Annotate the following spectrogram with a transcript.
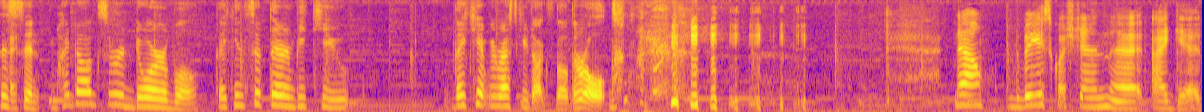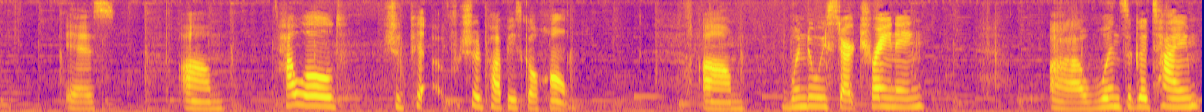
Listen, my dogs are adorable. They can sit there and be cute. They can't be rescue dogs though, they're old. Now, the biggest question that I get is um, how old should should puppies go home? Um, when do we start training? Uh, when's a good time?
